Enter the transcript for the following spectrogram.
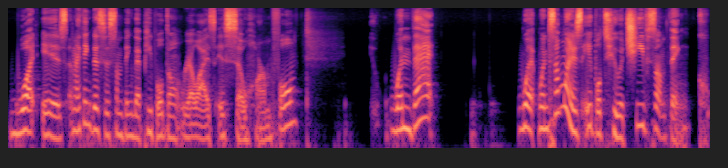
what is, and I think this is something that people don't realize is so harmful. When that, when, when someone is able to achieve something qu-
